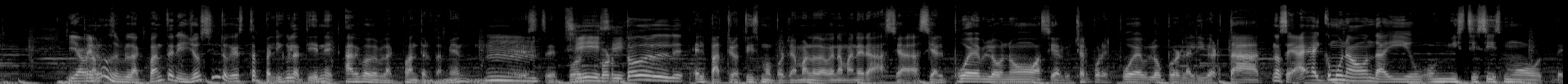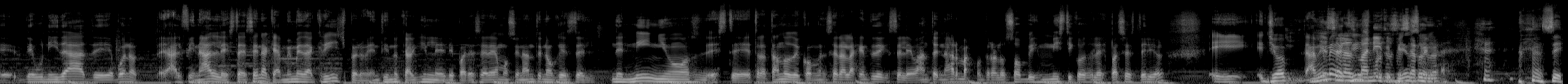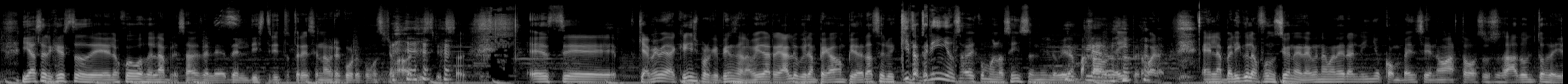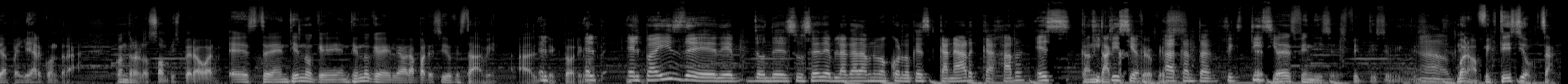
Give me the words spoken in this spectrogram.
Y hablamos de Black Panther y yo siento que esta película tiene algo de Black Panther también. Mm, este, por sí, por sí. todo el, el patriotismo, por llamarlo de alguna manera, hacia, hacia el pueblo, ¿no? Hacia luchar por el pueblo, por la libertad. No sé, hay, hay como una onda ahí, un, un misticismo de, de unidad, de, bueno, al final esta escena que a mí me da cringe, pero entiendo que a alguien le, le parecerá emocionante, ¿no? Que es del, del niño este, tratando de convencer a la gente de que se levanten armas contra los zombies místicos del espacio exterior. Y yo, a mí Y me da cringe porque pienso en-. sí, y hace el gesto de los Juegos del Hambre, ¿sabes? Del, del Distrito 13, no recuerdo cómo se llamaba el distrito, ¿sabes? Este, que a mí me da cringe porque pienso en la vida real, le hubieran pegado un piedrazo y le quítate niño, ¿sabes? Como en los Simpsons y lo hubieran bajado de ahí. Pero bueno, en la película funciona. De alguna manera el niño convence ¿no? a todos sus adultos de ir a pelear contra, contra los zombies. Pero bueno, este, entiendo, que, entiendo que le habrá parecido que estaba bien al director. El, el, país de, de, donde sucede Black Adam, no me acuerdo qué es, Canar, Cajar, es ficticio. Creo que es. Ah, Cantac, ficticio. Es, es ficticio, ficticio. Ah, Bueno, ficticio, o sea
